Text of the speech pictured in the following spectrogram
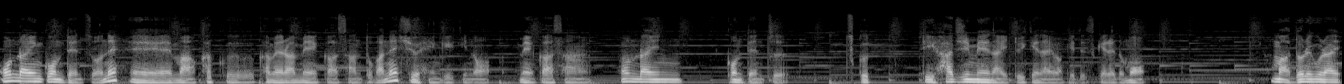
オンラインコンテンツをね、えー、まあ、各カメラメーカーさんとかね、周辺機器のメーカーさん、オンラインコンテンツ作り始めないといけないわけですけれども、まあ、どれぐらい、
